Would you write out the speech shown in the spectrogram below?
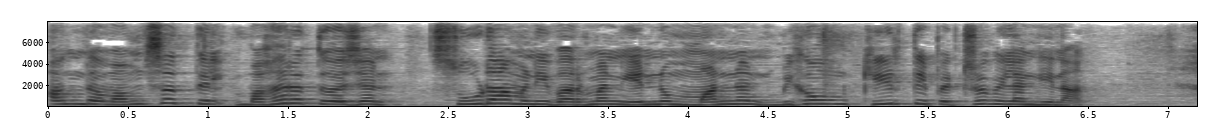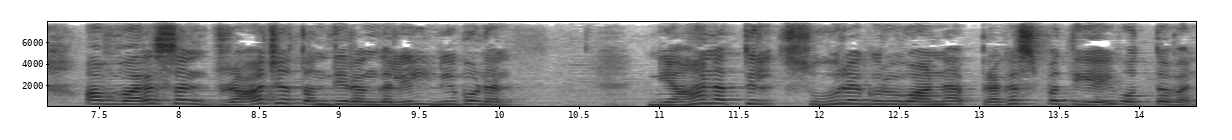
அந்த வம்சத்தில் மகரத்வஜன் சூடாமணிவர்மன் என்னும் மன்னன் மிகவும் கீர்த்தி பெற்று விளங்கினான். அவ்வரசன் ராஜதந்திரங்களில் நிபுணன். ஞானத்தில் சூரகுருவான பிரகஸ்பதியை ஒத்தவன்.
